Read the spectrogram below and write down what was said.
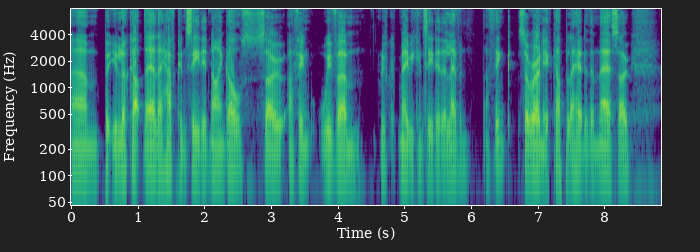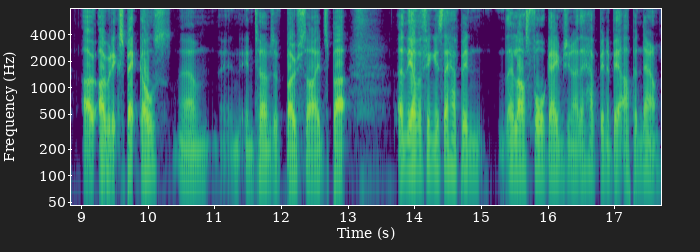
um, but you look up there, they have conceded nine goals. So I think we've um, we've maybe conceded eleven. I think so. We're only a couple ahead of them there. So I, I would expect goals um, in in terms of both sides. But and the other thing is they have been their last four games. You know they have been a bit up and down.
